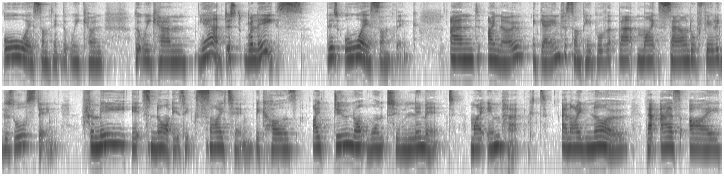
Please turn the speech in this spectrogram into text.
always something that we can that we can yeah, just release. There's always something. And I know, again, for some people that that might sound or feel exhausting. For me, it's not. It's exciting because I do not want to limit my impact. And I know that as I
